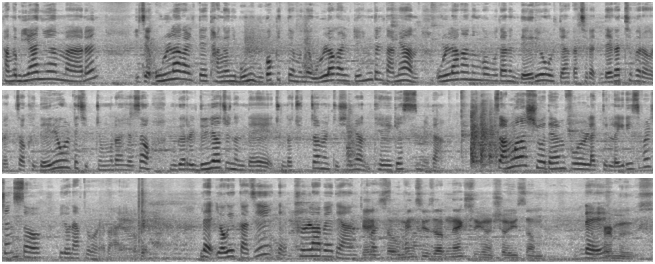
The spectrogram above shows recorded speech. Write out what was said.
방금 이한이 한 말은 이제 올라갈 때 당연히 몸이 무겁기 때문에 올라가기 힘들다면 올라가는 것보다는 내려올 때 아까 제가 네가티브라고 그랬죠. 그 내려올 때 집중을 하셔서 무게를 늘려주는데 좀 더 초점을 두시면 되겠습니다. So I'm gonna show them for like the ladies version, so you don't have to worry about it. Okay. 네, 여기까지 네 풀업에 대한 Okay. So 거였습니다. Minsu's up next. She's to show you some 네. of her moves.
